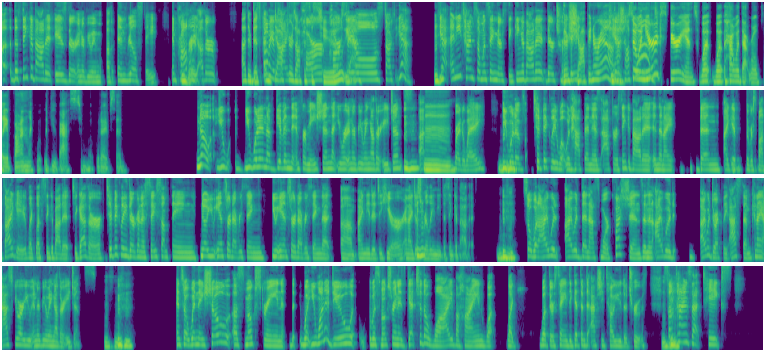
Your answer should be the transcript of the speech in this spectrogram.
uh, the think about it is they're interviewing other in real estate and probably Right. other. Other This probably uh, applies doctors' to offices car, too. car yeah. sales, doc- yeah. Mhm. Yeah. Anytime someone's saying they're thinking about it, they're tr- They're they- shopping around. they're Yeah. shopping so, in your experience, what what how would that role play have gone? Like, what would you have asked, and what would I have said? No, you you wouldn't have given the information that you were interviewing other agents Mhm. uh, Mm, right away. mhm. you would have typically what would happen is after I think about it and then i then i give the response i gave like let's think about it together typically they're going to say something no you answered everything you answered everything that um, i needed to hear and i just Mhm. really need to think about it Mhm. so what i would i would then ask more questions and then i would i would directly ask them can i ask you are you interviewing other agents Mhm. And so when they show a smoke screen, what you want to do with smoke screen is get to the why behind what like what they're saying to get them to actually tell you the truth. Mhm. Sometimes that takes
